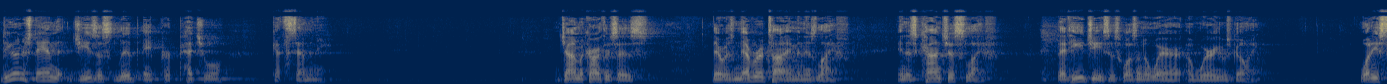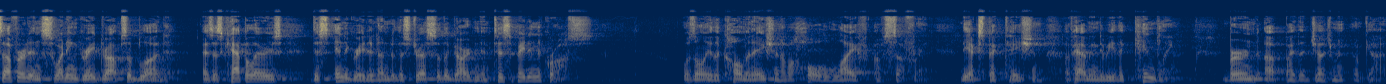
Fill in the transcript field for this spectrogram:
Do you understand that Jesus lived a perpetual Gethsemane? John MacArthur says, There was never a time in his life, in his conscious life, that he, Jesus, wasn't aware of where he was going. What he suffered in sweating great drops of blood as his capillaries disintegrated under the stress of the garden, anticipating the cross, was only the culmination of a whole life of suffering, the expectation of having to be the kindling burned up by the judgment of God.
